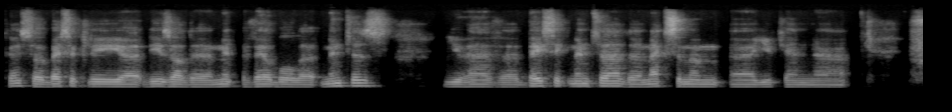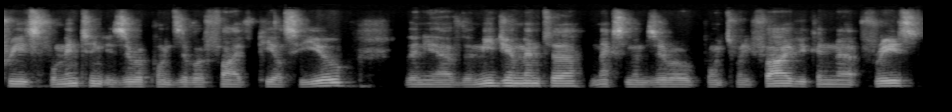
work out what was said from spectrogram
Okay, so basically uh, these are the available uh, minters. You have a basic minter, the maximum uh, you can uh, freeze for minting is 0.05 PLCU. Then you have the medium minter, maximum 0.25 you can freeze.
